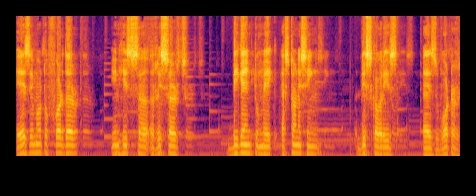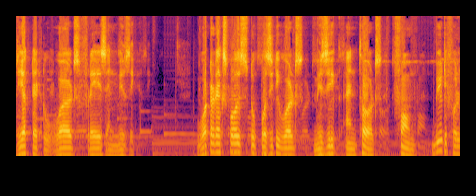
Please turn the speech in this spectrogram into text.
As Emoto further in his uh, research began to make astonishing discoveries as water reacted to words, phrase and music. Water exposed to positive words, music and thoughts formed beautiful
